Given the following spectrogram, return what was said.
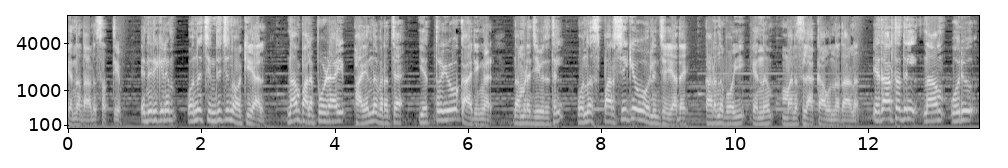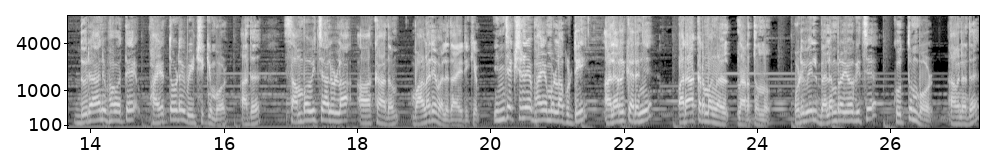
എന്നതാണ് സത്യം. എന്നിരിക്കലും ഒന്ന് ചിന്തിച്ചു നോക്കിയാൽ നാം പലപ്പോഴായി ഭയന്ന് വിറച്ച എത്രയോ കാര്യങ്ങൾ നമ്മുടെ ജീവിതത്തിൽ ഒന്ന് സ്പർശിക്കുക പോലും ചെയ്യാതെ കടന്നുപോയി എന്ന് മനസ്സിലാക്കാവുന്നതാണ്. യഥാർത്ഥത്തിൽ നാം ഒരു ദുരാനുഭവത്തെ ഭയത്തോടെ വീക്ഷിക്കുമ്പോൾ അത് സംഭവിച്ചാലുള്ള ആഘാതം വളരെ വലുതായിരിക്കും. ഇഞ്ചക്ഷനെ ഭയമുള്ള കുട്ടി അലറിക്കരഞ്ഞ് പരാക്രമങ്ങൾ നടത്തുന്നു. ഒടുവിൽ ബലം പ്രയോഗിച്ച് കുത്തുമ്പോൾ അവനത്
